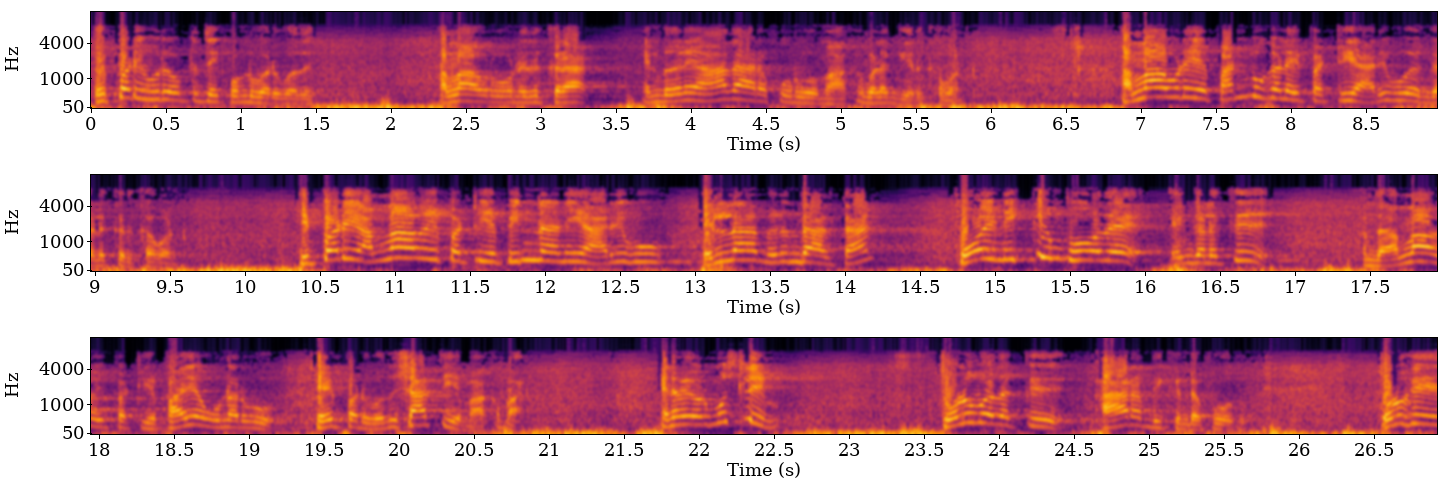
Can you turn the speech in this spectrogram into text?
எப்படி உயிரோட்டத்தை கொண்டு வருவது? அல்லாஹ் ஒருவன் இருக்கிறார் என்பதனை ஆதாரபூர்வமாக விளங்கி இருக்க வேண்டும். அல்லாவுடைய பண்புகளை பற்றிய அறிவு எங்களுக்கு இருக்க வேண்டும். இப்படி அல்லாவை பற்றிய பின்னணி அறிவு எல்லாம் இருந்தால்தான் போய் நிற்கும் போதே எங்களுக்கு அந்த அல்லாவை பற்றிய பய உணர்வு ஏற்படுவது சாத்தியமாக மாறும். எனவே ஒரு முஸ்லிம் தொழுவதற்கு ஆரம்பிக்கின்ற போது தொழுகையை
